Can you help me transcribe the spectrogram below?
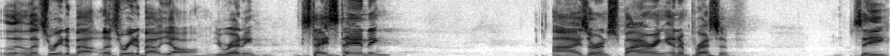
Let's read about, let's read about y'all. You ready? Stay standing. Eyes are inspiring and impressive. See?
